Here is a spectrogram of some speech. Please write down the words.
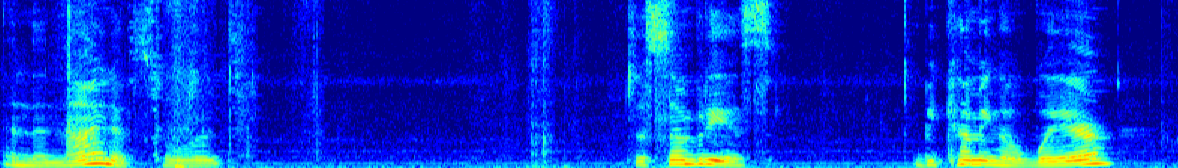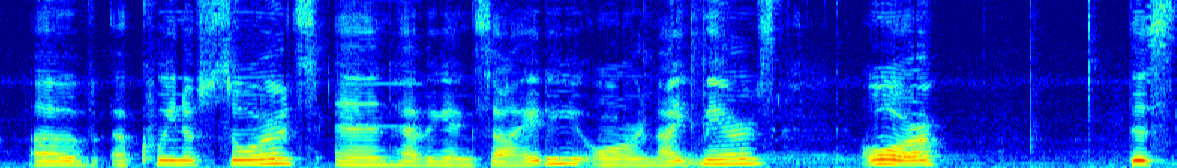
and the Nine of Swords. So somebody is becoming aware of a Queen of Swords and having anxiety or nightmares or this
